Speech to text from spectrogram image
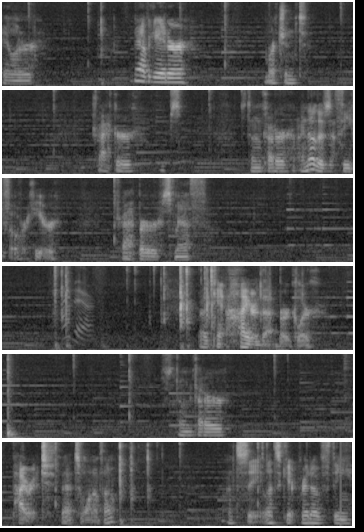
Tailor, Navigator, Merchant, Tracker, oops, Stonecutter. I know there's a thief over here. Trapper, Smith, but I can't hire that burglar. Stonecutter, Pirate. That's one of them. Let's see. Let's get rid of the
